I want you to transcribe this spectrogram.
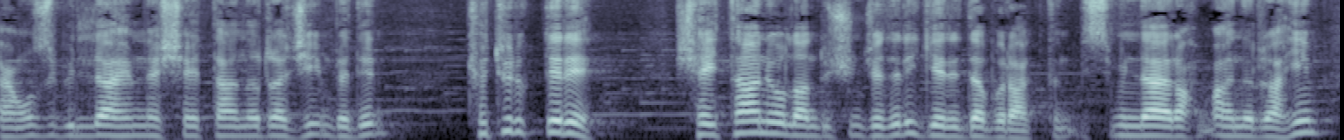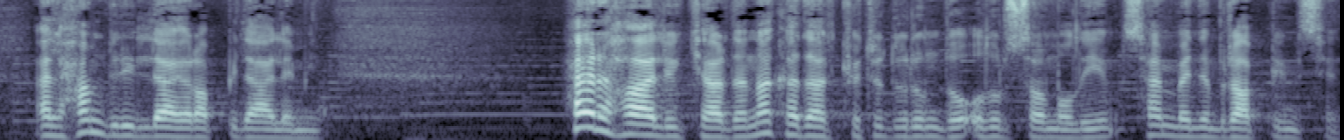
Euzubillahimineşşeytanirracim dedin. Kötülükleri, şeytani olan düşünceleri geride bıraktın. Bismillahirrahmanirrahim. Elhamdülillahi Rabbil alemin. Her halükarda ne kadar kötü durumda olursam olayım sen benim Rabbimsin.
